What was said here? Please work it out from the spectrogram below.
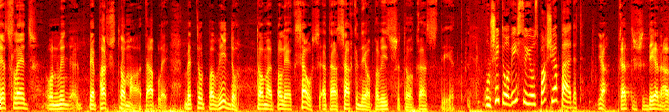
Ieslēdz un viņi pie paša tomāta aplē. Bet tur pa vidu tomēr paliek savs, tā sakne jau pa visu to kastiet. Un šito visu jūs paši apēdat? Jā katrs dienā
